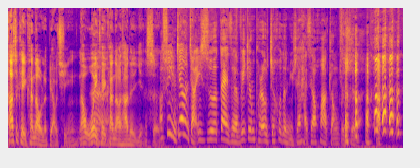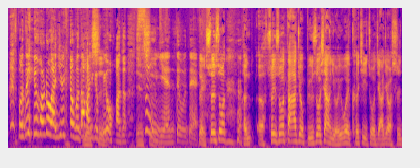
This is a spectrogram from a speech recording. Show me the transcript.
它是可以看到我的表情，然后我也可以看到他的眼神。哦，所以你这样讲，意思是说戴着 Vision Pro 之后的女生还是要化妆就是了，否则以后都完全看不到，她就不用化妆，素颜对不对？对，所以说很 呃，所以说大家就比如说像有一位科技作家叫施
